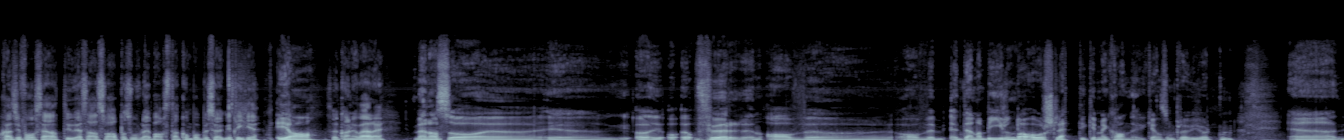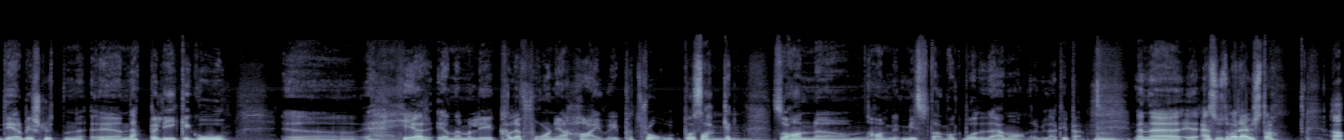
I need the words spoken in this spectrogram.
kanskje for seg at USAs svar på Solveig Barstad kom på besøk, hvis ikke. Ja, Så det kan jo være det. Men altså eh, eh, Føreren av, eh, av denne bilen, da, og slett ikke mekanikeren som prøvekjørte den, eh, der blir slutten neppe like god. Eh, her er nemlig California Highway Patrol på saken, så han, han mista nok både det ene og det andre, vil jeg tippe. Men eh, jeg syns det var raust, da. Ja,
